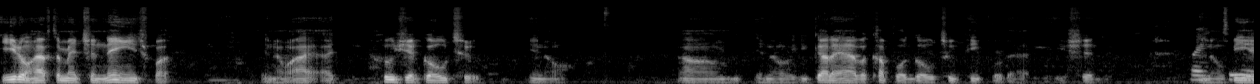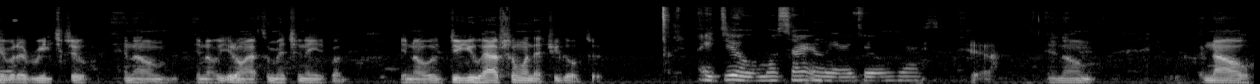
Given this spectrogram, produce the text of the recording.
you don't have to mention names, but you know I, I who's your go-to? You know, um, you know, you got to have a couple of go-to people that you should, you know, be able to reach to. And um, you know, you don't have to mention names, but you know, do you have someone that you go to? I do, most certainly I do, yes. Yeah. And um now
